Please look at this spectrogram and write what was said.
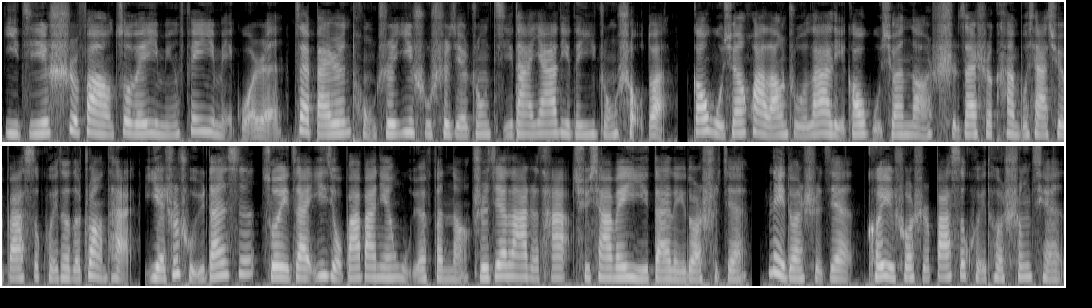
以及释放作为一名非裔美国人在白人统治艺术世界中极大压力的一种手段。高古轩画廊主拉里高古轩呢，实在是看不下去巴斯奎特的状态，也是处于担心，所以在一九八八年五月份呢，直接拉着他去夏威夷待了一段时间。那段时间可以说是巴斯奎特生前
